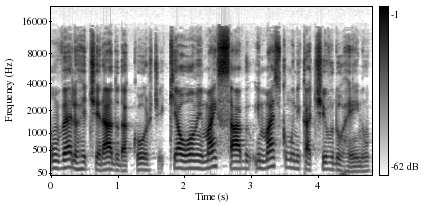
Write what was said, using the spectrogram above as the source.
um velho retirado da corte que é o homem mais sábio e mais comunicativo do reino.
